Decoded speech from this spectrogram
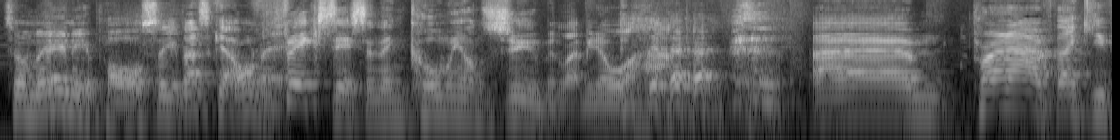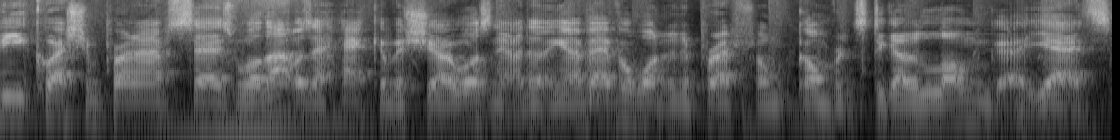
till Mania, Paul. So you best get on it. Fix this and then call me on Zoom and let me know what happened. um, Pranav, thank you for your question. Pranav says, "Well, that was a heck of a show, wasn't it? I don't think I've ever wanted a press conference to go longer." Yes.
